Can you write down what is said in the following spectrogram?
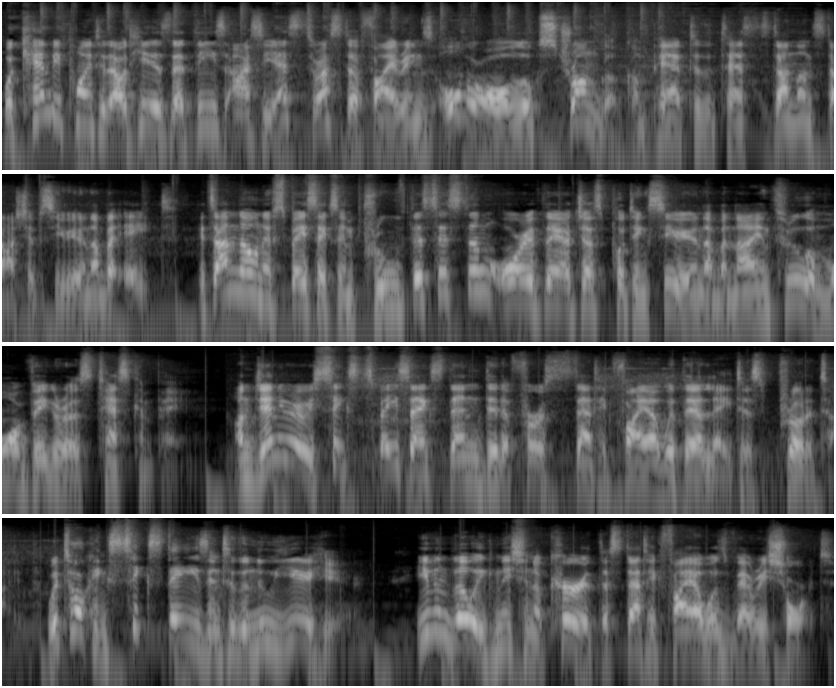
What can be pointed out here is that these RCS thruster firings overall look stronger compared to the tests done on Starship Serial number 8. It's unknown if SpaceX improved the system or if they are just putting Serial number 9 through a more vigorous test campaign. On January 6th, SpaceX then did a first static fire with their latest prototype. We're talking six days into the new year here. Even though ignition occurred, the static fire was very short.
